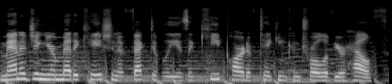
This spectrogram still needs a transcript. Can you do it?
managing your medication effectively is a key part of taking control of your health.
